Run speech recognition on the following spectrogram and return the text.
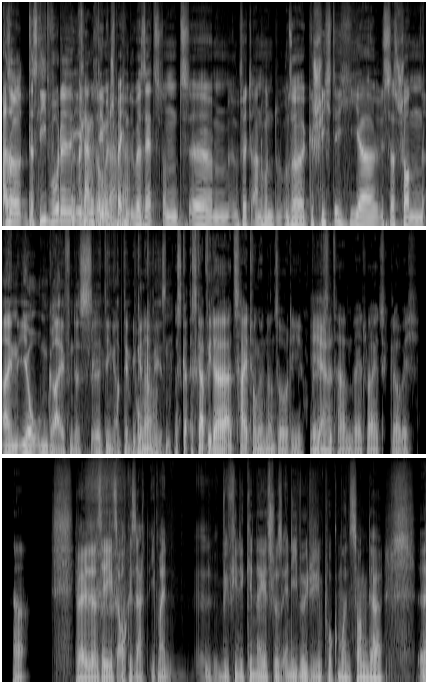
Also das Lied wurde eben so, dementsprechend ja. übersetzt und ähm, wird anhand unserer Geschichte hier ist das schon ein eher umgreifendes äh, Ding ab dem Punkt genau. gewesen. Es, es, gab wieder Zeitungen und so, die berichtet ja. haben weltweit, glaube ich. Ja. Ja, weil sonst hätte ich jetzt auch gesagt, ich meine, äh, wie viele Kinder jetzt schlussendlich wirklich den Pokémon-Song da äh,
